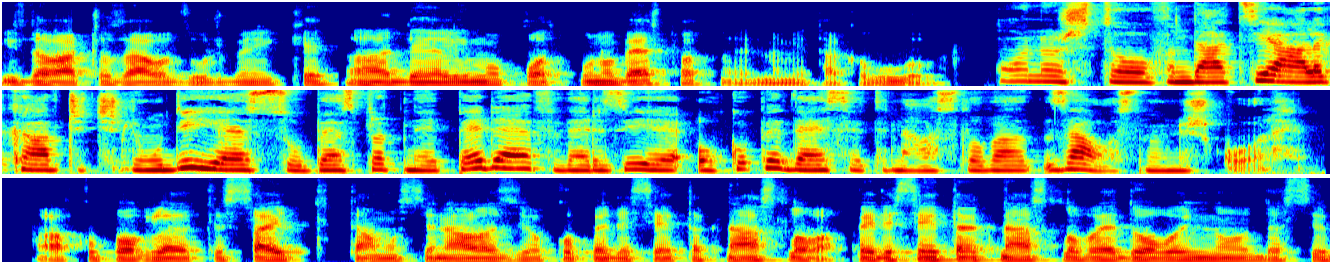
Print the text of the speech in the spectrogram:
izdavača Zavod za učbenike, delimo potpuno besplatno jer nam je takav ugovor. Ono što fondacija Ale Kavčić nudi jesu besplatne PDF verzije oko 50 naslova za osnovne škole. Ako pogledate sajt, tamo se nalazi oko 50 naslova. 50 naslova je dovoljno da se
